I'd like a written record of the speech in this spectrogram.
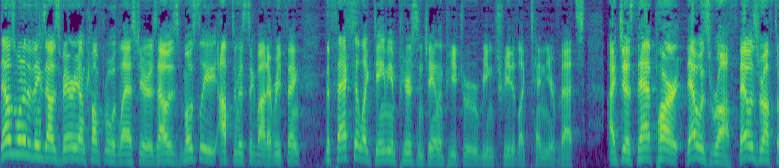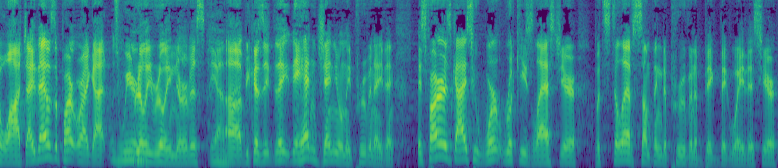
that was one of the things I was very uncomfortable with last year. Is I was mostly optimistic about everything. The fact that like Dameon Pierce and Jalen Pitre were being treated like ten year vets. I just that part that was rough. That was rough to watch. I, that was the part where I got was weird. really really nervous. Yeah. uh, because they, they they hadn't genuinely proven anything. As far as guys who weren't rookies last year but still have something to prove in a big big way this year,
